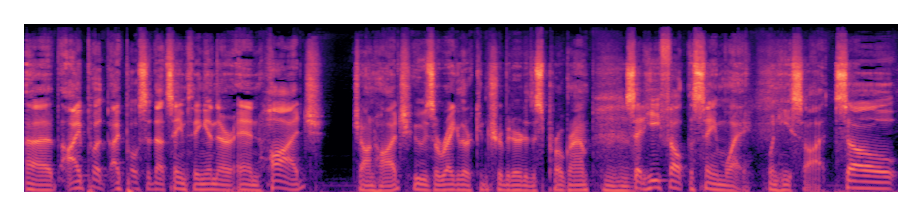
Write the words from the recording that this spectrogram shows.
uh, I put I posted that same thing in there. And Hodge, John Hodge, who's a regular contributor to this program, said he felt the same way when he saw it. So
